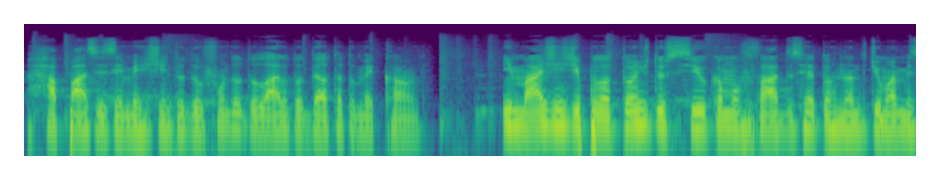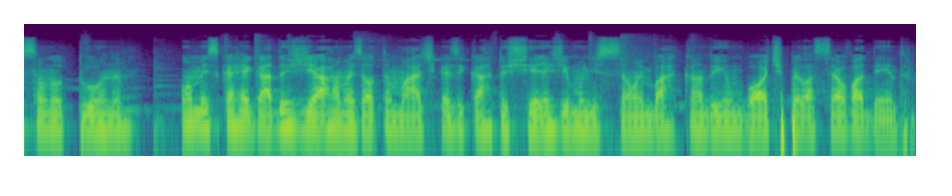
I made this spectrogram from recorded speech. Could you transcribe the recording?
rapazes emergindo do fundo do lago do delta do Mekong. Imagens de pelotões do SEAL camuflados retornando de uma missão noturna, homens carregados de armas automáticas e cartucheiras de munição embarcando em um bote pela selva adentro.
